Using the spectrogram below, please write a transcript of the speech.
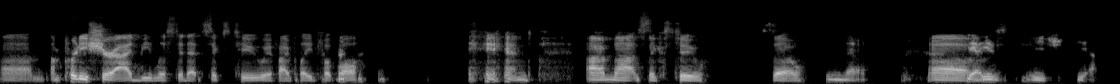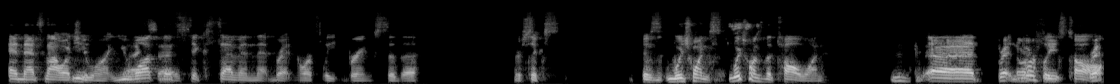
um, I'm pretty sure I'd be listed at six two if I played football, and I'm not six two, so no. Um, yeah, he's he's yeah, and that's not what you want. You want size. the six seven that Brett Norfleet brings to the or six is which one's which one's the tall one? Uh, Brett Norfleet's tall. Brett,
